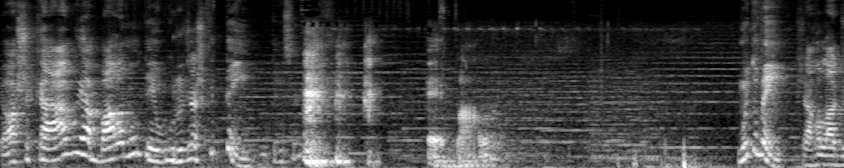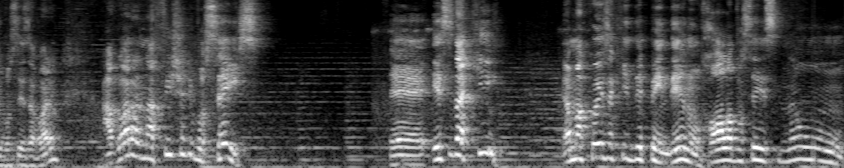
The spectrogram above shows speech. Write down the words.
Eu acho que a água e a bala não tem. O grude eu acho que tem. Não tenho certeza. É, bala. Muito bem, já rolaram de vocês agora. Agora, na ficha de vocês, é, esse daqui é uma coisa que, dependendo, rola, vocês não.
